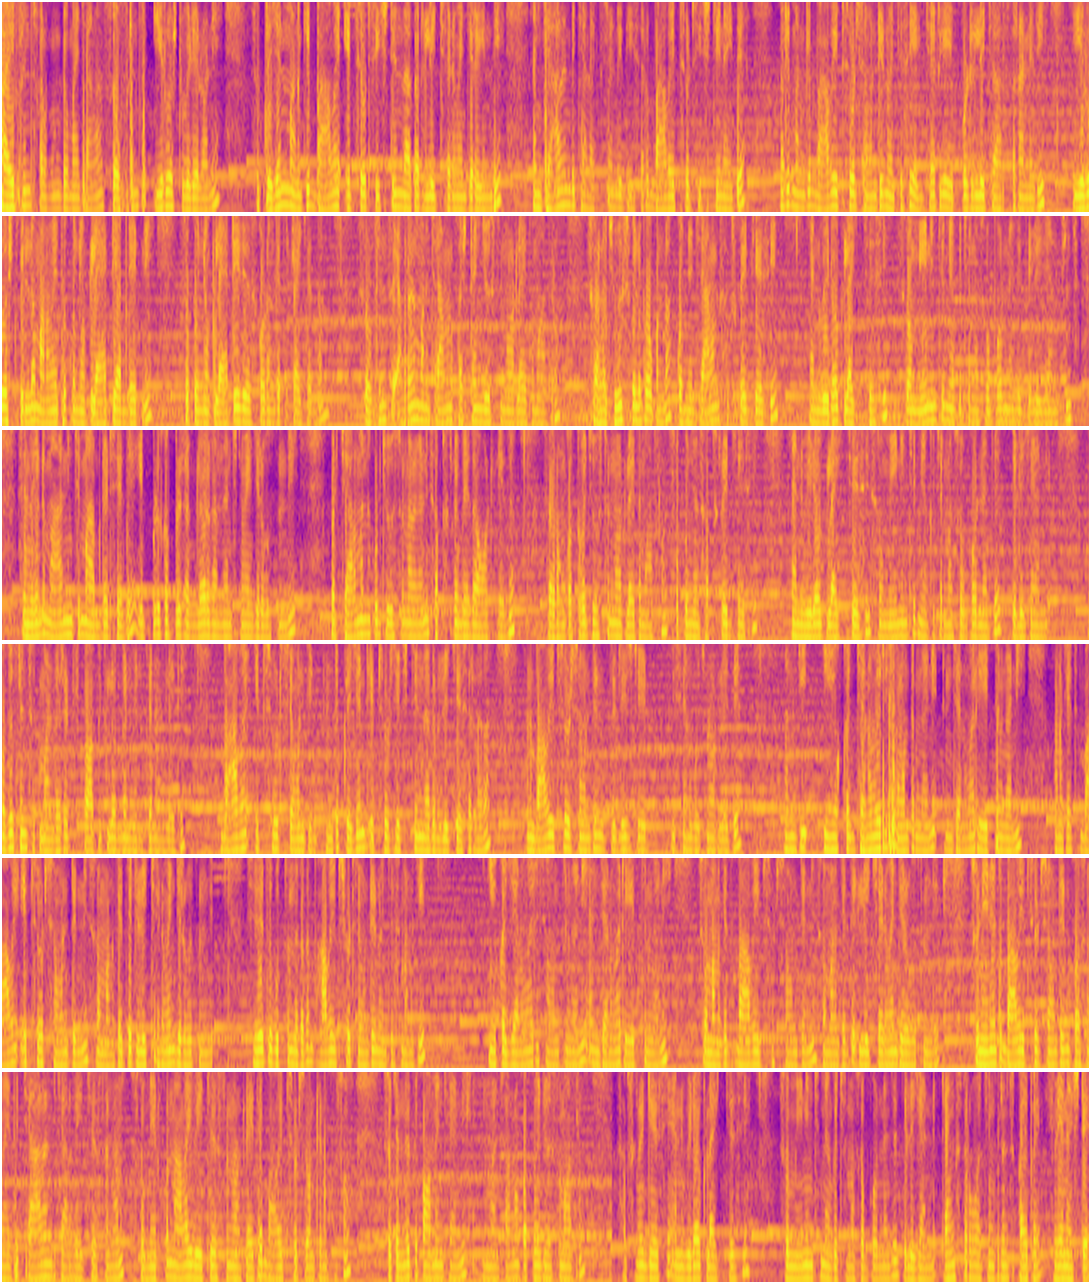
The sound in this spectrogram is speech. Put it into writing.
Hi friends welcome to my channel so friends ఈ రోజు వీడియోలోని సో ప్రజెంట్ మనకి బాబా ఎపిసోడ్ సిక్స్టీన్ దాకా రిలీజ్ చేయడమే జరిగింది. అండ్ చాలా అంటే చాలా ఎక్సలెంట్గా తీశారు బాబా ఎపిసోడ్ సిక్స్టీన్ అయితే. మరి మనకి బాబా ఎపిసోడ్ సెవెంటీన్ వచ్చేసి ఎగ్జాక్ట్గా ఎప్పుడు రిలీజ్ చేస్తారనేది ఈ రోజు ఫీల్డ్లో మనమైతే కొంచెం క్లారిటీ అప్డేట్ని సో కొంచెం క్లారిటీ తీసుకోవడానికి అయితే ట్రై చేద్దాం. సో ఫ్రెండ్స్ ఎవరైనా మన ఛానల్ ఫస్ట్ టైం చూస్తున్న వాళ్ళైతే మాత్రం సో అలా చూసి వెళ్ళిపోకుండా కొంచెం ఛానల్కి సబ్స్క్రైబ్ చేసి అండ్ వీడియోకి లైక్ చేసి సో మీ నుంచి మీకు చిన్న సపోర్ట్ని అయితే తెలియజేయండి ఫ్రెండ్స్ సో ఎందుకంటే మా సంబంధించి మా అప్డేట్స్ అయితే ఎప్పటికప్పుడు రెగ్యులర్గా అందించడం అయితే జరుగుతుంది. బట్ చాలామంది కూడా చూస్తున్నారు కానీ సబ్స్క్రైబ్ అయితే అవ్వట్లేదు. సో ఎవరైనా కొత్తగా చూస్తున్నట్లయితే మాత్రం సో కొంచెం సబ్స్క్రైబ్ చేసి అండ్ వీడియోకి లైక్ చేసి సో మీ నుంచి మీకు చిన్న సపోర్ట్ని అయితే తెలియజేయండి. ఓకే ఫ్రెండ్స్ ఇక మన డైరెక్ట్ టాపిక్లో కానీ వెళ్ళిపోయినట్లయితే బాబా ఎపిసోడ్ సెవెంటీన్ అంటే ప్రజెంట్ ఎపిసోడ్ సిక్స్టీన్ దగ్గర రిలీజ్ చేశారు కదా. And Baba episode seventeen release date విషయానికి వచ్చినట్లయితే మనకి ఈ యొక్క జనవరి సెవెంత్న కానీ అండ్ జనవరి ఎయిత్న కానీ మనకైతే బావ ఎపిసోడ్ సెవెంటీన్ని సో మనకైతే రిలీజ్ చేయడమే జరుగుతుంది. సో ఇదైతే గుర్తుంది కదా బావ ఎపిసోడ్ సెవెంటీన్ వచ్చేసి మనకి ఈ యొక్క జనవరి సెవెంత్న కానీ అండ్ జనవరి ఎయిత్న కానీ సో మనకైతే బావ ఎపిసోడ్ సెవెంటీన్ని సో మనకైతే రిలీజ్ చేయడమే జరుగుతుంది. సో నేనైతే బావ ఎపిసోడ్ సెవెంటీన్ కోసం అయితే చాలా అంటే చాలా వెయిట్ చేస్తున్నాను. సో మీరు కూడా అలాగే వెయిట్ చేస్తున్నట్లయితే బావ ఎపిసోడ్ సెవెంటీన్ కోసం. సో కింద అయితే కామెంట్ చేయండి. అండ్ మన ఛానల్ కొత్తగా చూస్తే మాత్రం సబ్స్క్రైబ్ చేసి అండ్ వీడియోకి లైక్ చేసి సో మీ నుంచి మీకు చిన్న సపోర్ట్ నుంచి తెలియజేయండి. Thanks for watching friends bye bye have a next day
